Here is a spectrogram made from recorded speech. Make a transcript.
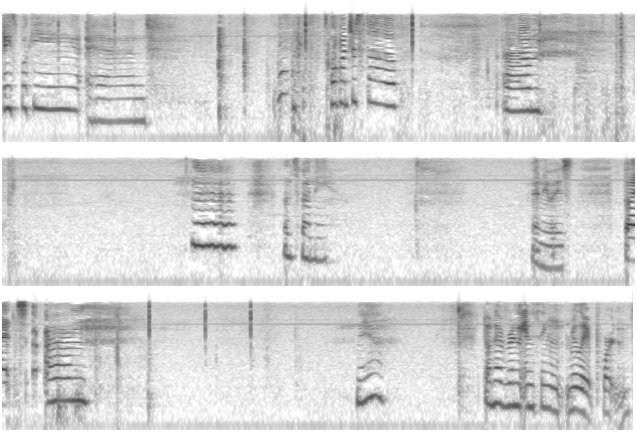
Facebooking and yeah, a whole bunch of stuff. Um, that's funny. Anyways, but um, yeah, don't have anything really important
